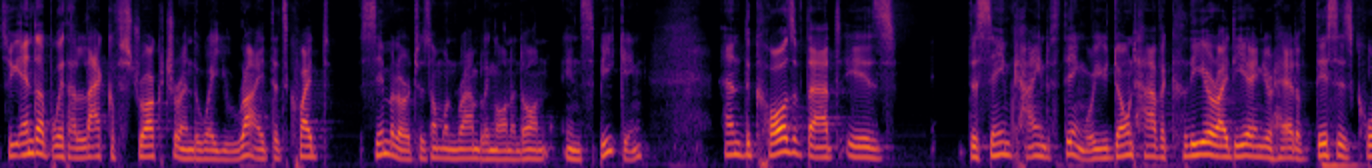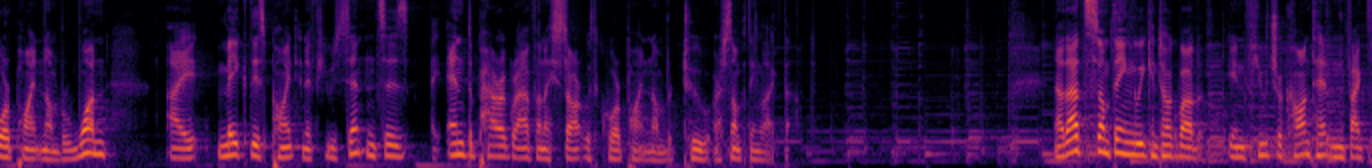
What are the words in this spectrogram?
So you end up with a lack of structure in the way you write that's quite similar to someone rambling on and on in speaking. And the cause of that is the same kind of thing where you don't have a clear idea in your head of this is core point number one. I make this point in a few sentences, I end the paragraph, and I start with core point number two or something like that. Now, that's something we can talk about in future content. In fact,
